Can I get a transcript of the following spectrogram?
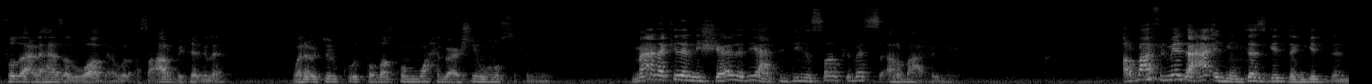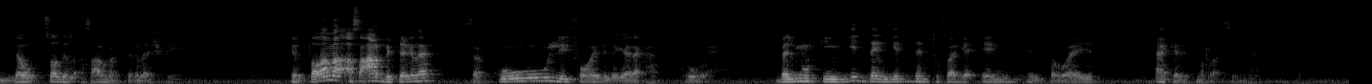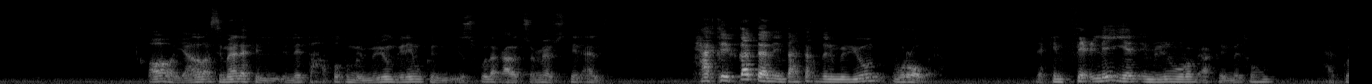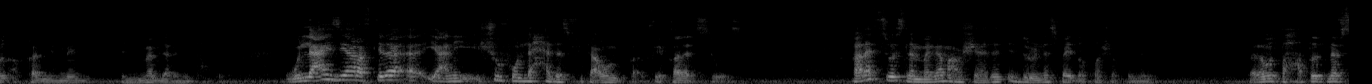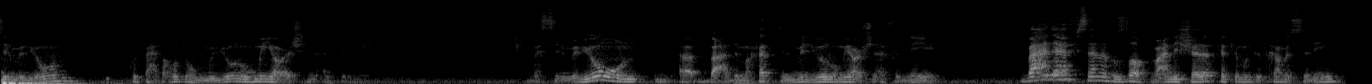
فضل على هذا الوضع والأسعار بتغلى وأنا قلت لكم التضخم 21.5% معنى كده إن الشهادة دي هتديني صافي بس 4% 4% ده عائد ممتاز جدا جدا لو اقتصاد الأسعار ما بتغلاش فيه. لكن طالما الأسعار بتغلى فكل الفوائد اللي جالك هتروح. بل ممكن جدا جدا تفاجئ إن الفوائد أكلت من رأس المال. آه يعني رأس مالك اللي أنت حطيته من مليون جنيه ممكن يصفوا لك على 960 ألف. حقيقة أنت هتاخد المليون وربع لكن فعليا المليون وربع قيمتهم هتكون أقل من المبلغ اللي أنت حطيته. واللي عايز يعرف كده آه، يعني شوفوا اللي حدث في تعويم في قناة السويس. قناة السويس لما جمعوا الشهادات ادوا للناس فايدة 12% فلو أنت حطيت نفس المليون كنت هتاخدهم مليون و120 ألف جنيه. بس المليون آه، بعد ما خدت المليون و120 ألف جنيه بعدها في سنة بالظبط مع إن الشهادات كانت لمدة خمس سنين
